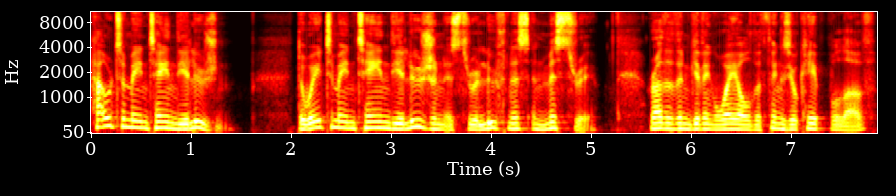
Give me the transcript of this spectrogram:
How to maintain the illusion? The way to maintain the illusion is through aloofness and mystery. Rather than giving away all the things you're capable of,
